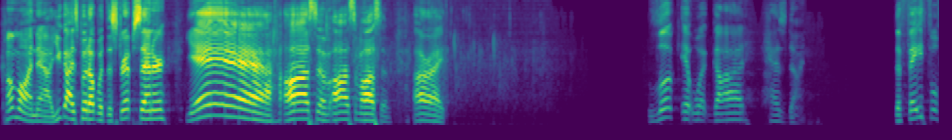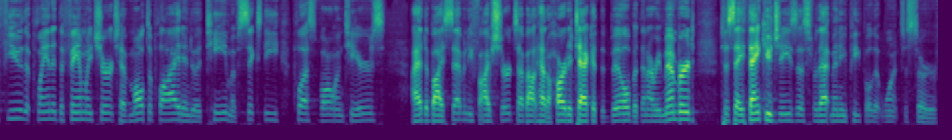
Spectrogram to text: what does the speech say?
Come on now. You guys put up with the strip center. Yeah. Awesome, awesome, awesome. All right. Look at what God has done. The faithful few that planted the family church have multiplied into a team of 60 plus volunteers. I had to buy 75 shirts. I about had a heart attack at the bill, but then I remembered to say thank you, Jesus, for that many people that want to serve.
